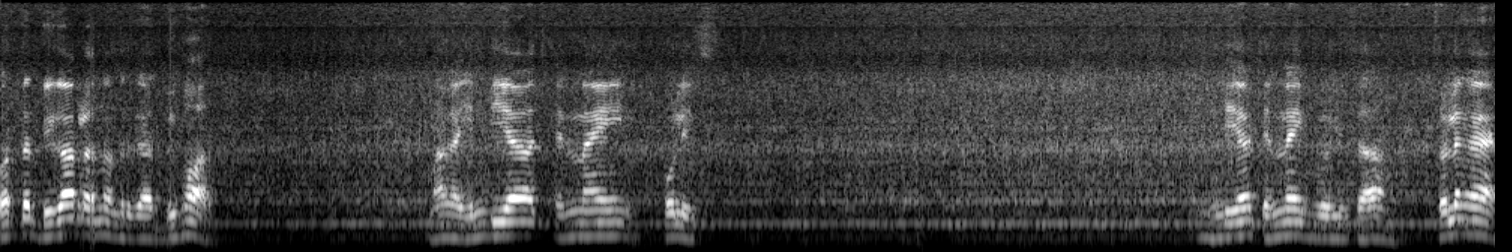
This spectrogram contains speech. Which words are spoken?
ஒருத்தர் பீகார்ல இருந்து வந்திருக்கார் பீகார். நாங்கள் India Chennai police. India Chennai போலீஸா? சொல்லுங்க.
